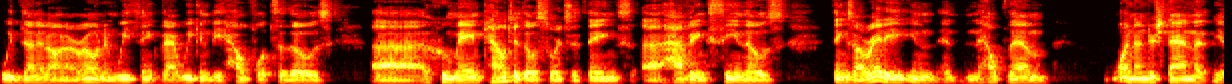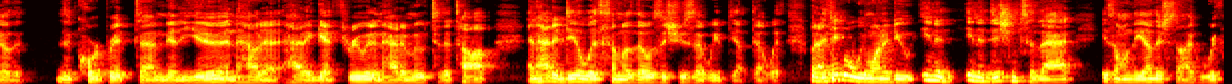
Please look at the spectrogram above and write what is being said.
We've done it on our own, and we think that we can be helpful to those. Uh, who may encounter those sorts of things, uh, having seen those things already and, and help them one understand that you know the, the corporate uh, milieu and how to how to get through it and how to move to the top and how to deal with some of those issues that we've de- dealt with. But I think what we want to do in a, in addition to that is on the other side with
